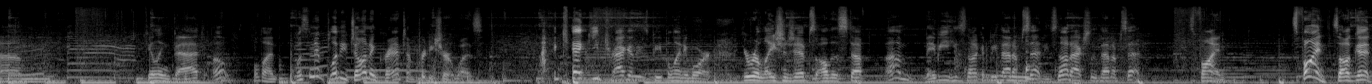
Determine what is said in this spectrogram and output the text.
Um, feeling bad. Oh, hold on. Wasn't it Bloody John and Grant? I'm pretty sure it was. I can't keep track of these people anymore. Your relationships, all this stuff. Um, maybe he's not going to be that upset. He's not actually that upset. It's fine. It's fine. It's all good.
